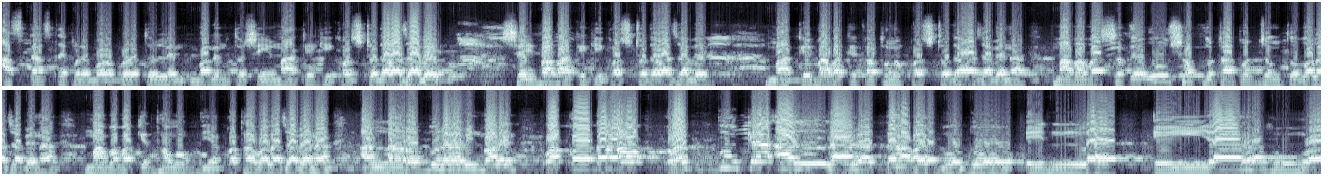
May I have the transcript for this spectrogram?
আস্তে আস্তে করে বড় করে তুললেন। বলেন তো, সেই মাকে কি কষ্ট দেওয়া যাবে? সেই বাবাকে কি কষ্ট দেওয়া যাবে? মাকে, বাবাকে কখনো কষ্ট দেওয়া যাবে না। মা বাবার সাথে ও শব্দটা পর্যন্ত বলা যাবে না। মা বাবাকে ধমক দিয়ে কথা বলা যাবে না। আল্লাহ রব্বুল আলামিন বলেন, ওয়াকাদা রাব্বুকা তা'বুদু ইল্লা ইয়াহু ওয়া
